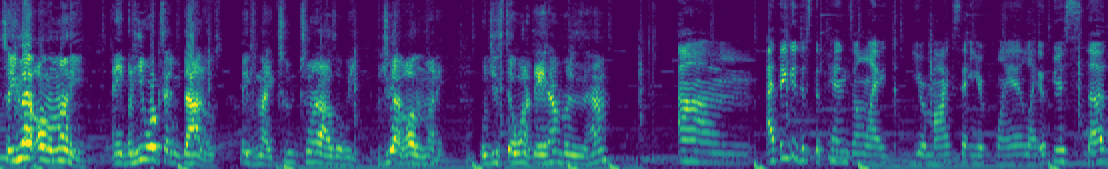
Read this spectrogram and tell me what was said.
so you have all the money and but he works at McDonald's, making like two two hundred dollars a week. But you have all the money. Would you still want to date him versus him? um I think it just depends on like your mindset and your plan. Like if you're stuck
